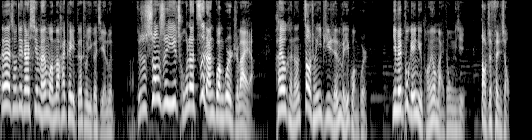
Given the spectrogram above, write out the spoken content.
另 外，从这条新闻我们还可以得出一个结论啊，就是双十一除了自然光棍之外呀，还有可能造成一批人为光棍，因为不给女朋友买东西导致分手。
